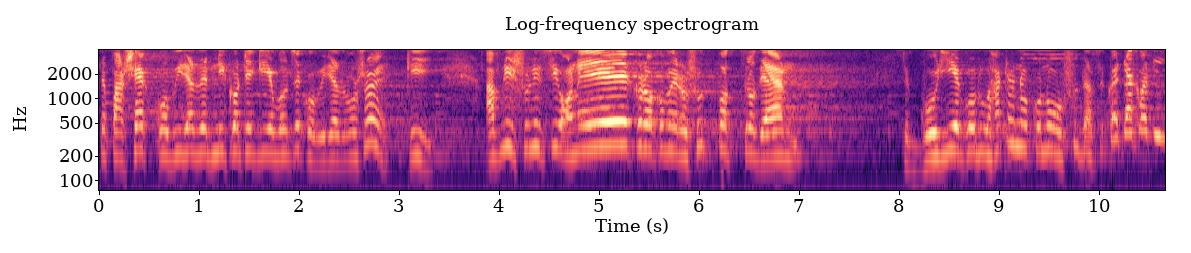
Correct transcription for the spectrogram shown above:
তো পাশে এক কবিরাজের নিকটে গিয়ে বলছে, কবিরাজ মশাই, কি? আপনি শুনেছি অনেক রকমের ওষুধপত্র দেন। তো গড়িয়ে গরু হাঁটানো কোনো ওষুধ আছে? কয়, দেখো দি।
